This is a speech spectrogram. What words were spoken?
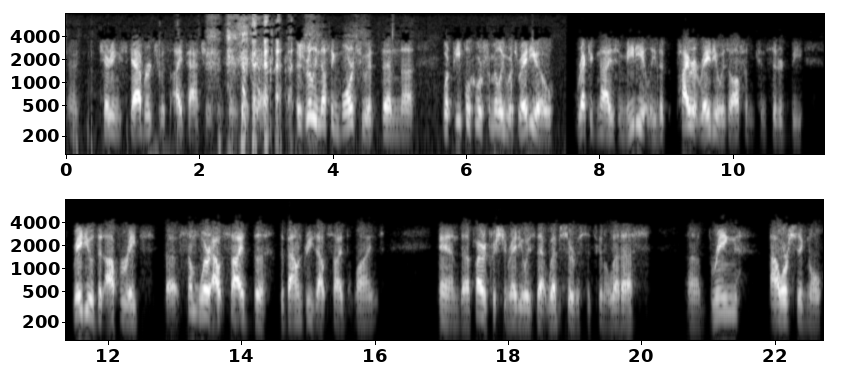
uh, carrying scabbards with eye patches and things like that. there's really nothing more to it than uh, what people who are familiar with radio recognize immediately that pirate radio is often considered to be radio that operates uh, somewhere outside the, the boundaries, outside the lines. And uh, Pirate Christian Radio is that web service that's going to let us uh, bring our signal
